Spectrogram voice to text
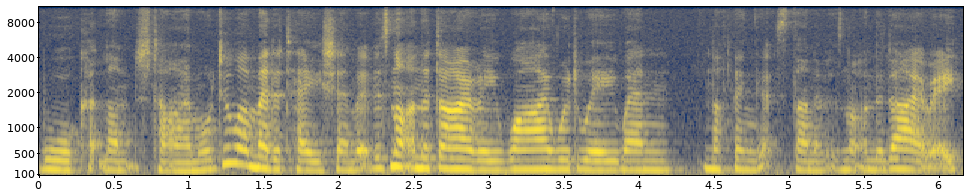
walk at lunchtime or do our meditation, but if it's not in the diary, why would we when nothing gets done if it's not in the diary?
